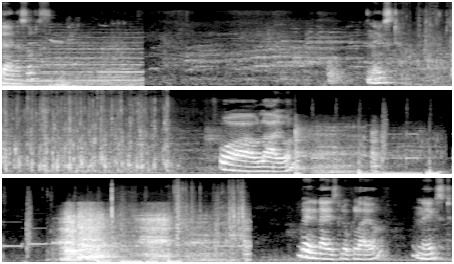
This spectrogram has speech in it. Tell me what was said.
Dinosaurs. Wow, lion. Very nice look, lion. Next.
